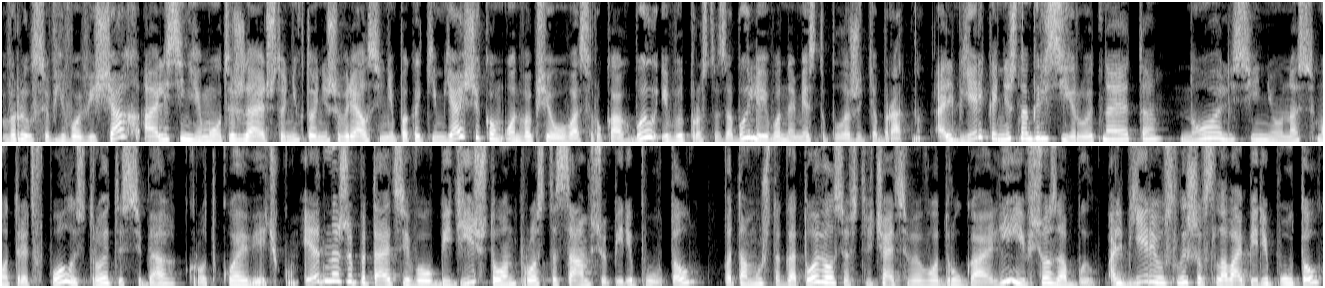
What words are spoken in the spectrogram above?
вырылся в его вещах, а Алисинья ему утверждает, что никто не швырялся ни по каким ящикам, он вообще у вас в руках был, и вы просто забыли его на место положить обратно. Альбери, конечно, агрессирует на это, но Алисинья у нас смотрит в пол и строит из себя кроткую овечку. Эдна же пытается его убедить, что он просто сам все перепутал, потому что готовился встречать своего друга Али и все забыл. Альбери, услышав слова «перепутал»,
